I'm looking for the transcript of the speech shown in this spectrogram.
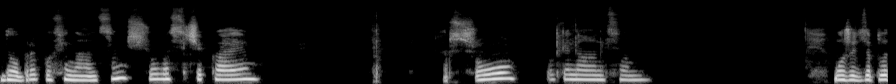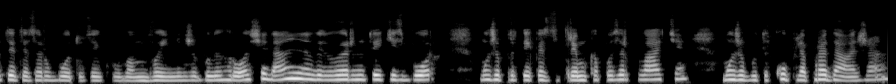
Добре, по фінансам, що вас чекає? Хорошо, по фінансам. Можуть заплатити за роботу, за яку вам винні вже були гроші, да? вивернути якийсь борг, може прийти якась затримка по зарплаті, може бути купля-продажа,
